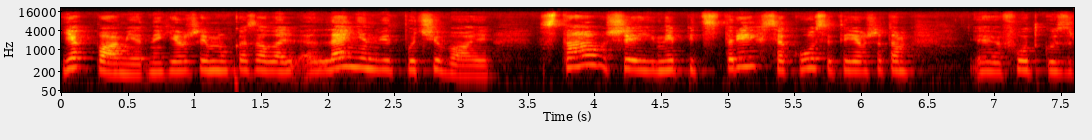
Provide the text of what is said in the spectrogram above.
як пам'ятник. Я вже йому казала, Ленін відпочиває. Став, ще й не підстригся, косити, я вже там е, фотку зробила.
